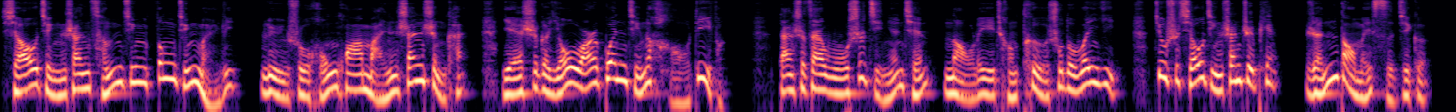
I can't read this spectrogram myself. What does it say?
小景山曾经风景美丽，绿树红花满山盛开，也是个游玩观景的好地方。但是在五十几年前，闹了一场特殊的瘟疫，就是小景山这片。”人倒没死几个，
